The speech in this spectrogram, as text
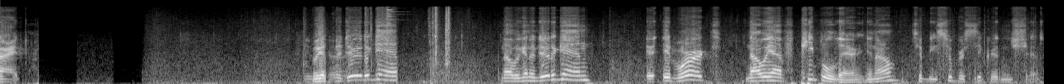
Alright, we're gonna do it again. No, we're gonna do it again. It, it worked. Now we have people there, you know? To be super secret and shit.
